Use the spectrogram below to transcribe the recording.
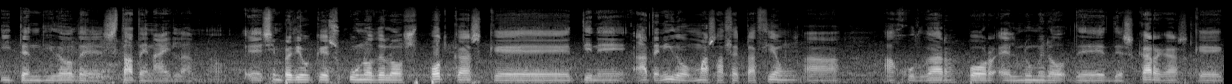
y tendido de Staten Island, ¿no? Eh, siempre digo que es uno de los podcasts que tiene, ha tenido más aceptación a, juzgar por el número de descargas que,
